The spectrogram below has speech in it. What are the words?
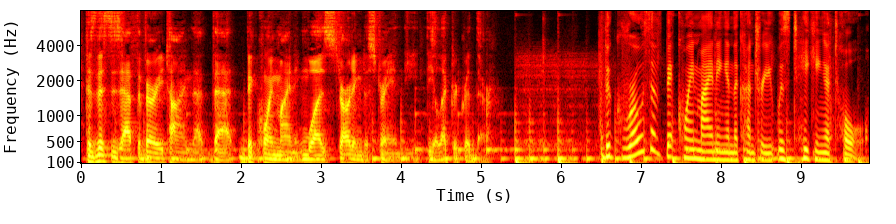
because this is at the very time that, that Bitcoin mining was starting to strain the, the electric grid there. The growth of Bitcoin mining in the country was taking a toll.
